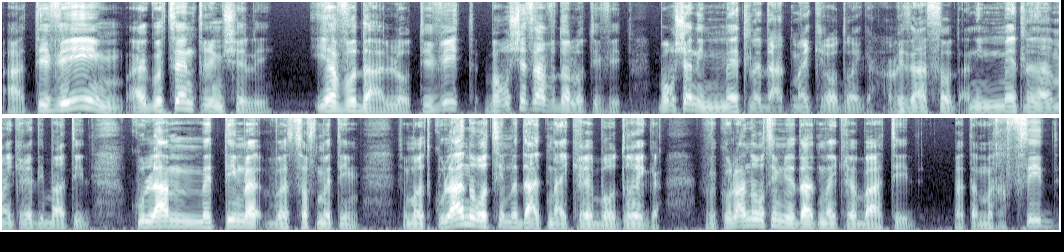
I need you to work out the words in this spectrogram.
הטבעיים, האגוצנטריים שלי, היא עבודה לא טבעית. ברור שזו עבודה לא טבעית. ברור שאני מת לדעת מה יקרה עוד רגע. הרי זה הסוד. אני מת לדעת מה יקרה איתי בעתיד. כולם מתים, בסוף מתים. זאת אומרת, כולנו רוצים לדעת מה יקרה בעוד רגע. וכולנו רוצים לדעת מה יקרה בעתיד. ואתה מפסיד,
